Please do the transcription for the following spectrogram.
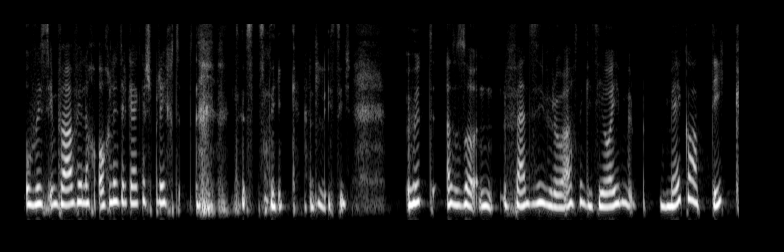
Und was im Fall vielleicht auch ein bisschen dagegen spricht, dass es nicht gerne liest. Heute, also so ein Fantasy für Erwachsene sind auch immer mega dick.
